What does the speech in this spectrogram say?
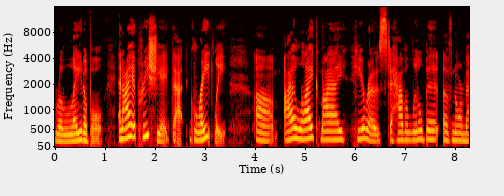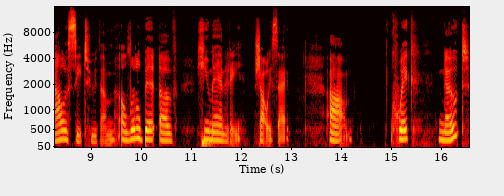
relatable. And I appreciate that greatly. Um, I like my heroes to have a little bit of normalcy to them, a little bit of humanity, shall we say. Um, quick note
